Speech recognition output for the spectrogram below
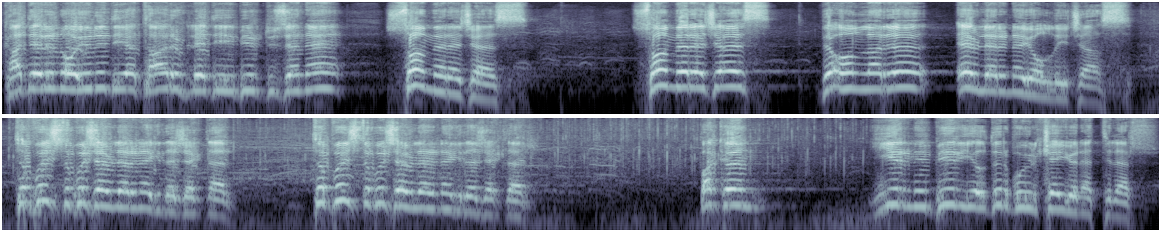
kaderin oyunu diye tariflediği bir düzene son vereceğiz. Son vereceğiz ve onları evlerine yollayacağız. Tıpış tıpış evlerine gidecekler. Tıpış tıpış evlerine gidecekler. Bakın 21 yıldır bu ülkeyi yönettiler.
